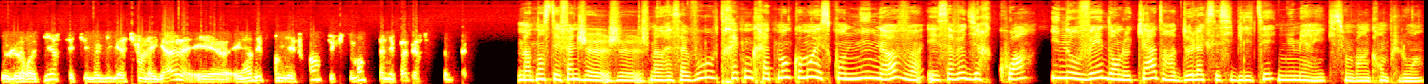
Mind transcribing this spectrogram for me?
de, le redire, c'est une obligation légale et, et un des premiers freins, c'est justement que ça n'est pas perçu comme tel. Maintenant, Stéphane, je, je, je m'adresse à vous. Très concrètement, comment est-ce qu'on innove et ça veut dire quoi innover dans le cadre de l'accessibilité numérique, si on va un cran plus loin?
